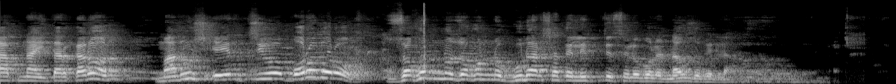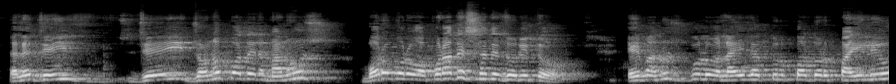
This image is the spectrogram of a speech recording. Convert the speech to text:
লাভ নাই। তার কারণ মানুষ এর চেয়েও বড় বড় জঘন্য জঘন্য গুনার সাথে লিপ্ত ছিল বলেন নাউজবিল্লাহ। তাহলে যেই যেই জনপদের মানুষ বড় বড় অপরাধের সাথে জড়িত এই মানুষগুলো লাইলাতুল কদর পাইলেও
